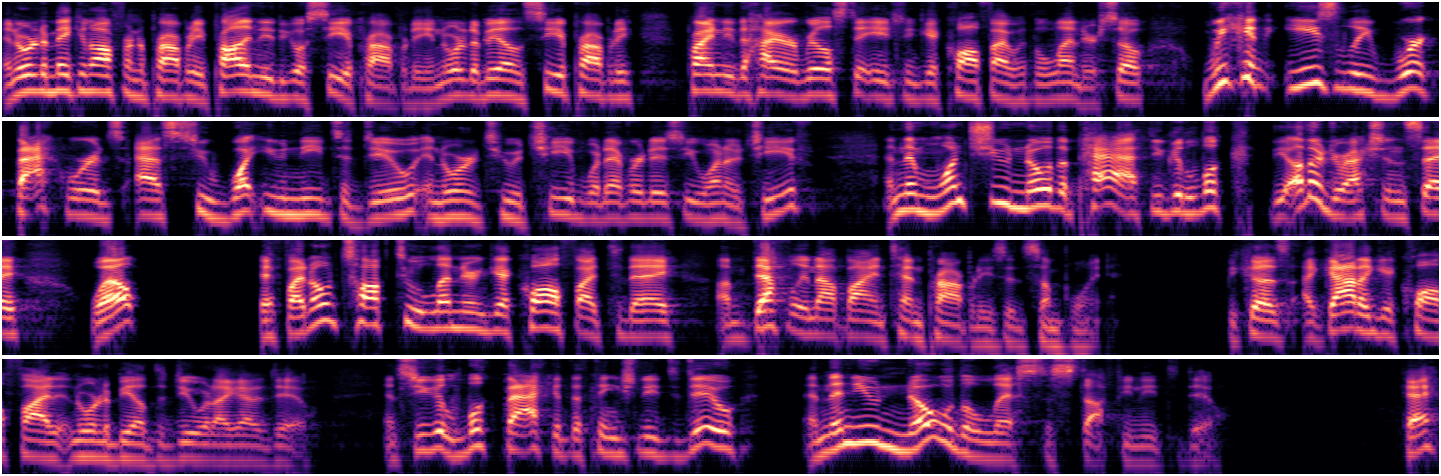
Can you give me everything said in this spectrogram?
In order to make an offer on a property, I probably need to go see a property. In order to be able to see a property, probably need to hire a real estate agent and get qualified with a lender. So we can easily work backwards as to what you need to do in order to achieve whatever it is you want to achieve. And then once you know the path, you can look the other direction and say, well, if I don't talk to a lender and get qualified today, I'm definitely not buying 10 properties at some point because I got to get qualified in order to be able to do what I got to do. And so you can look back at the things you need to do and then you know the list of stuff you need to do. Okay?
